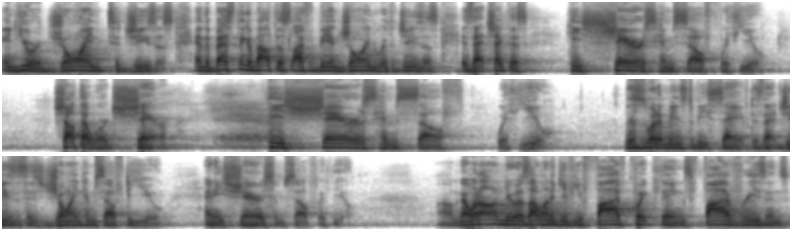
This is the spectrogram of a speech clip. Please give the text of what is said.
and you are joined to Jesus. And the best thing about this life of being joined with Jesus is that, check this, he shares himself with you. Shout that word, share. share. He shares himself with you. This is what it means to be saved, is that Jesus has joined himself to you and he shares himself with you. Um, now, what I want to do is I want to give you five quick things, five reasons,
